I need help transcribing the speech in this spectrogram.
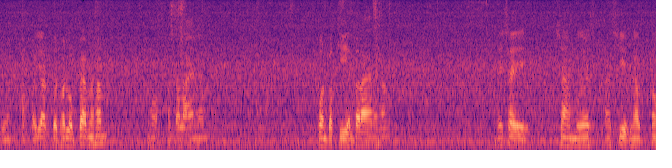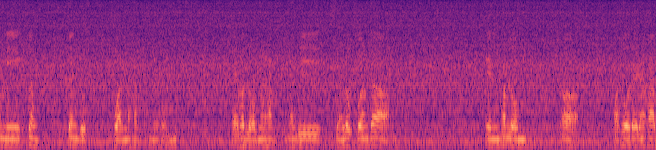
เดี๋ยวขออนุญาตกดพัดลมแป๊บนะครับอันตรายนะครับควนปากกีอันตรายนะครับ ไม่ใช่ช่างมืออาชีพนะครับ ต้องมีเครื่องเครื่องดูดควนนะครับนี่ผมใช้พัดลมนะครับ บางทีเสียงรบกวนก็ เป็นพัดลมก็ขอโทษด้วยนะครับ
